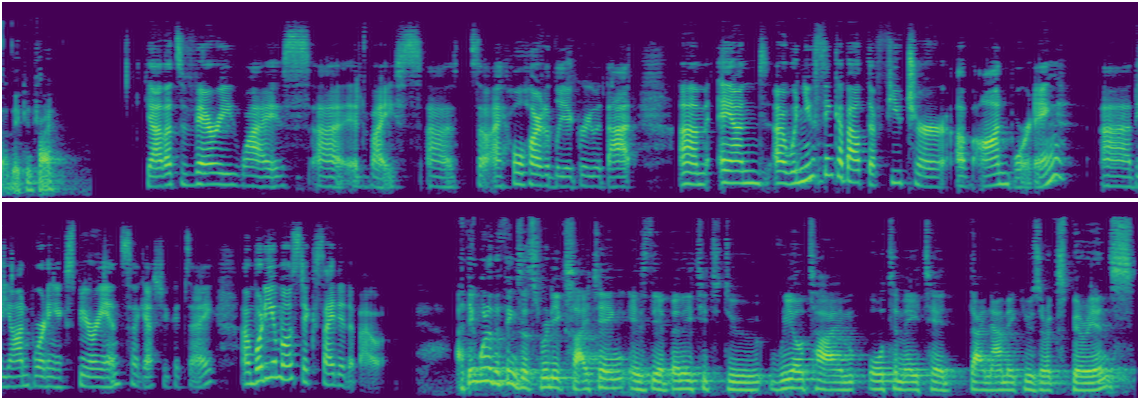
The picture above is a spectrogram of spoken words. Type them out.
that they can try. Yeah, that's very wise uh, advice. Uh, so I wholeheartedly agree with that. Um, and uh, when you think about the future of onboarding, uh, the onboarding experience, I guess you could say, um, what are you most excited about? I think one of the things that's really exciting is the ability to do real time automated dynamic user experience.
